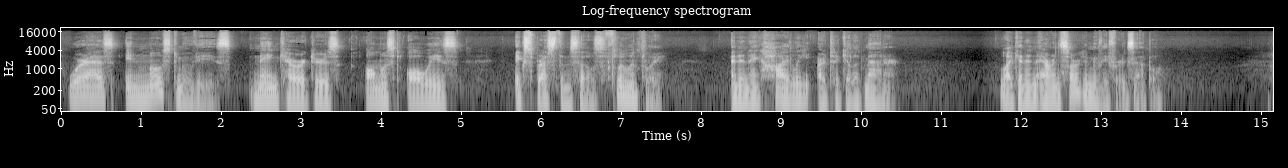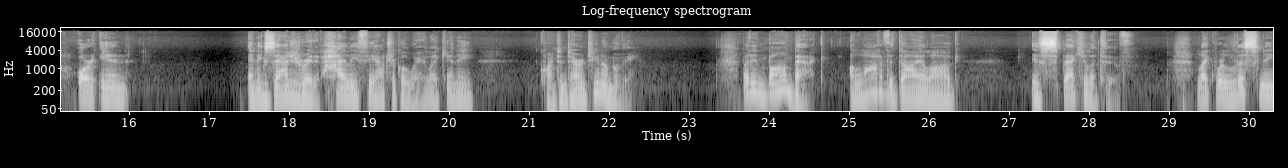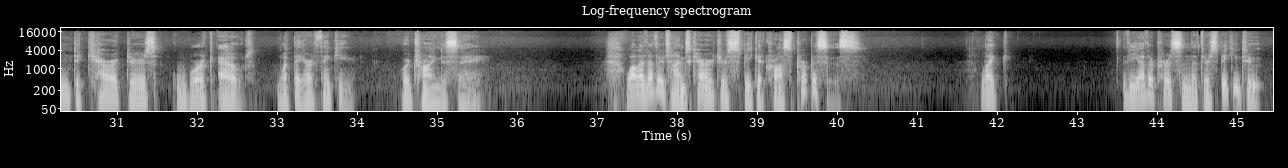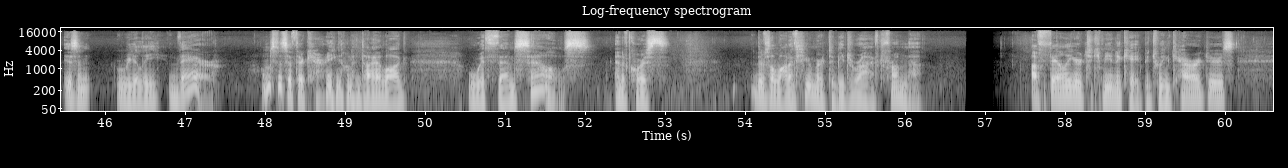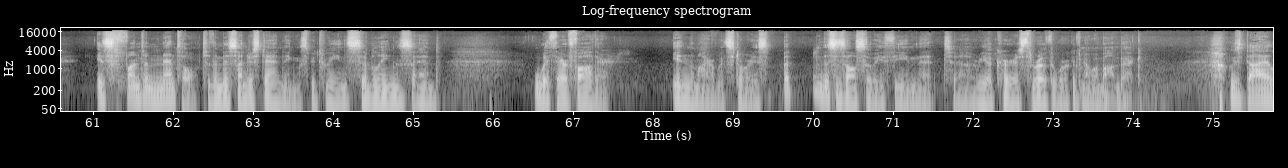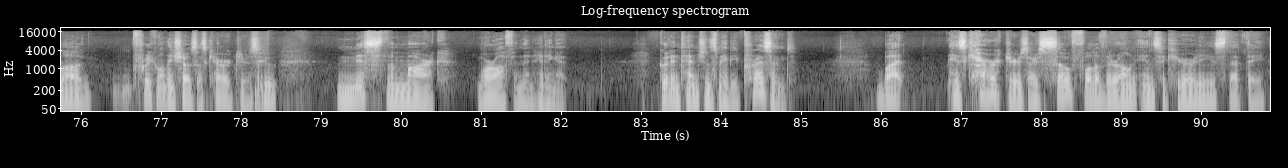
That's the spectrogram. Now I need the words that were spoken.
Whereas in most movies, main characters almost always express themselves fluently and in a highly articulate manner, like in an Aaron Sorkin movie, for example, or in an exaggerated, highly theatrical way, like in a Quentin Tarantino movie. But in Baumbach, a lot of the dialogue is speculative like we're listening to characters work out what they are thinking or trying to say. While at other times, characters speak at cross purposes, like the other person that they're speaking to isn't really there, almost as if they're carrying on a dialogue with themselves. And of course, there's a lot of humor to be derived from that. A failure to communicate between characters is fundamental to the misunderstandings between siblings and with their father in the Meyerowitz stories, but this is also a theme that uh, reoccurs throughout the work of Noah Baumbach, whose dialogue frequently shows us characters who miss the mark more often than hitting it. Good intentions may be present, but his characters are so full of their own insecurities that they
